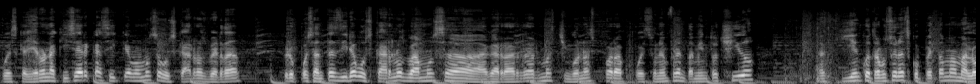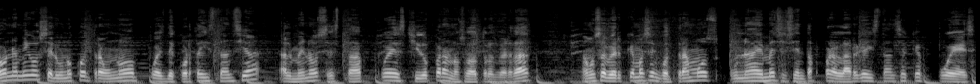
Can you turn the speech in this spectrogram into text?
pues cayeron aquí cerca, así que vamos a buscarlos, ¿verdad? Pero pues antes de ir a buscarlos vamos a agarrar armas chingonas para pues un enfrentamiento chido. Aquí encontramos una escopeta mamalón, amigos, el uno contra uno pues de corta distancia, al menos está pues chido para nosotros, ¿verdad? Vamos a ver qué más encontramos, una M60 para larga distancia que pues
